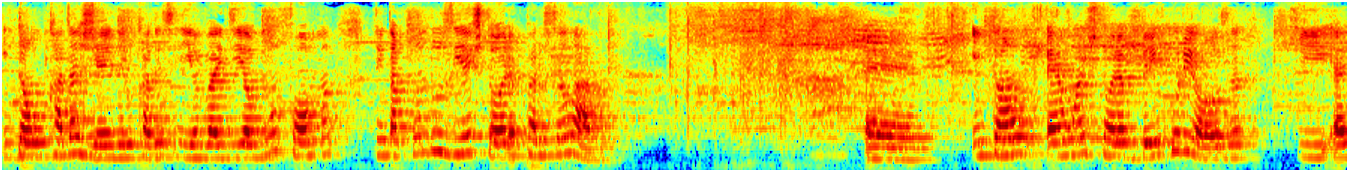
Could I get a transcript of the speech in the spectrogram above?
Então cada gênero, cada etnia vai de alguma forma tentar conduzir a história para o seu lado. É, então é uma história bem curiosa que é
